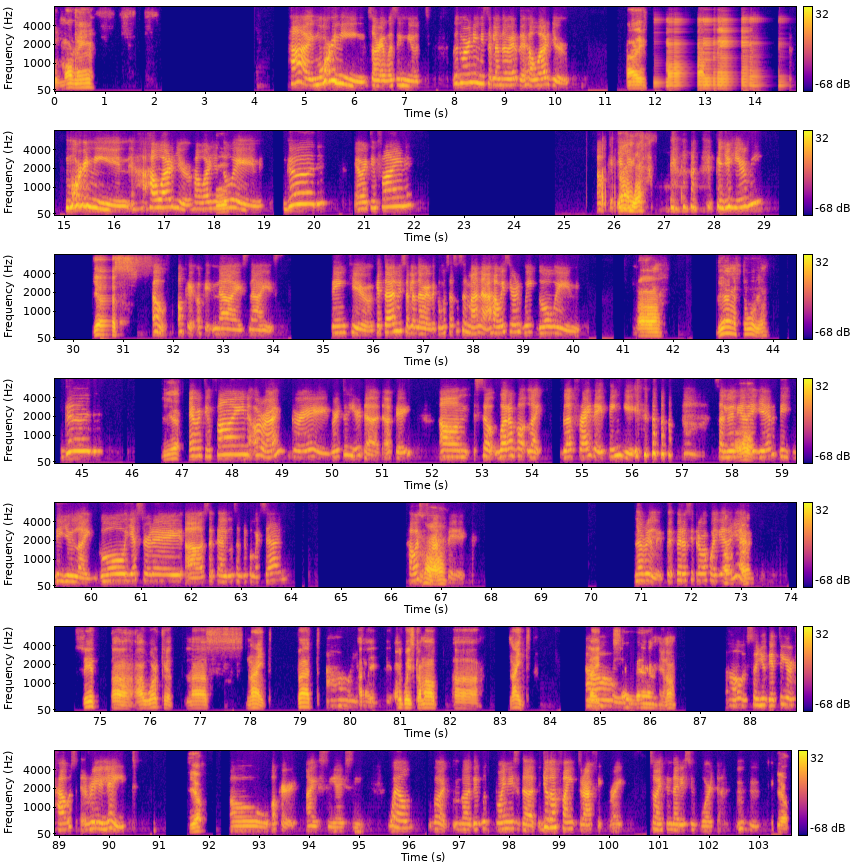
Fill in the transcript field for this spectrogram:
Good morning. Hi, morning. Sorry, I was in mute. Good morning, Mr. Landaverde. How are you? Hi, morning. Morning. How are you? How are you Good. doing? Good? Everything fine? Oh, okay. Yeah, I'm well. Can you hear me? Yes. Oh, okay, okay. Nice, nice. Thank you. ¿Qué tal, Mr. Landaverde? ¿Cómo está su semana? How is your week going? Uh, bien, estuvo bien. Good. Yeah. Everything fine. All right. Great. Great to hear that. Okay. Um, so what about like Black Friday thingy? Salió el día de Oh. ayer. Did, did you like go yesterday uh, cerca de algún centro comercial? How was No. traffic? Not really. Pe- Pero sí trabajó el día de Uh, ayer. See, uh, I worked last night, but Oh, yes. I always come out uh, night, like oh. seven, you know. Oh, so you get to your house really late. Yeah. Oh, okay. I see, I see. Well, but but the good point is that you don't find traffic, right? So I think that is important. Mhm. Yeah.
